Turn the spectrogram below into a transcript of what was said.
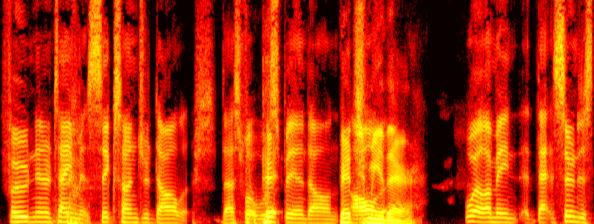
Food and entertainment six hundred dollars. That's what so we'll spend on. Pitch me the, there. Well, I mean, that soon as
